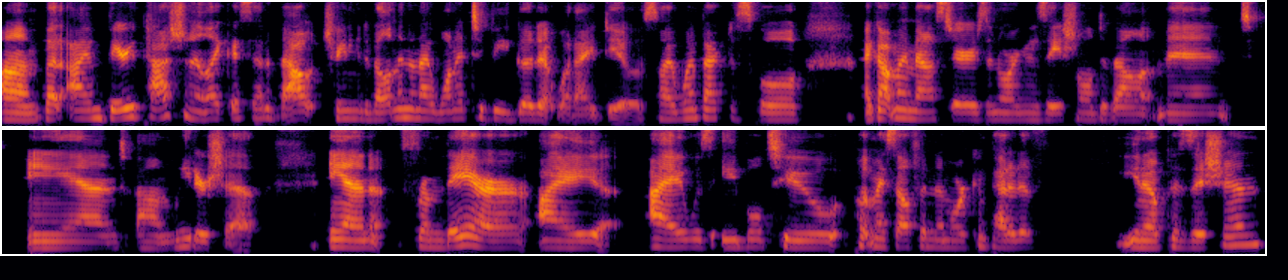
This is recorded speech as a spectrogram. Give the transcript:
Um, but I'm very passionate, like I said, about training and development, and I wanted to be good at what I do. So I went back to school. I got my master's in organizational development and um, leadership, and from there, I I was able to put myself in a more competitive you know position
